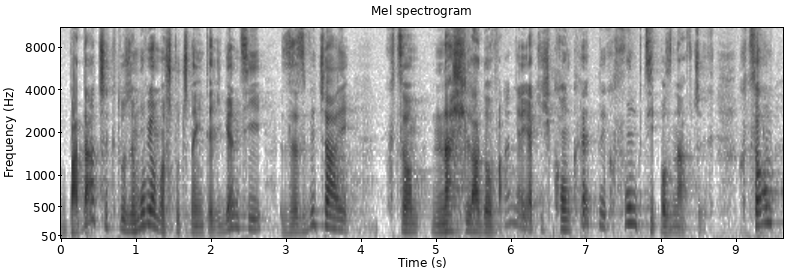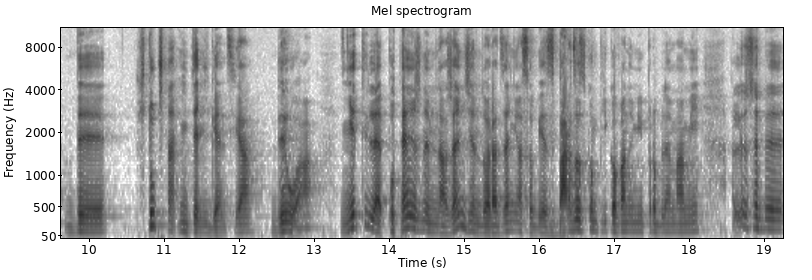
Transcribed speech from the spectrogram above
badacze, którzy mówią o sztucznej inteligencji, zazwyczaj chcą naśladowania jakichś konkretnych funkcji poznawczych. Chcą, by sztuczna inteligencja była nie tyle potężnym narzędziem do radzenia sobie z bardzo skomplikowanymi problemami, ale żeby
